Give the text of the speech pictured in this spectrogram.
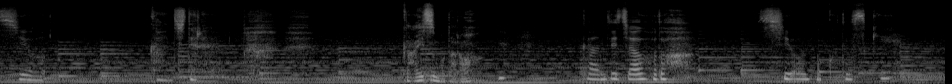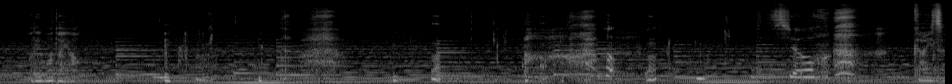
死を感じてる。ガイズもだろ？感じちゃうほどシオンのこと好き。俺もだよしガイズ。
